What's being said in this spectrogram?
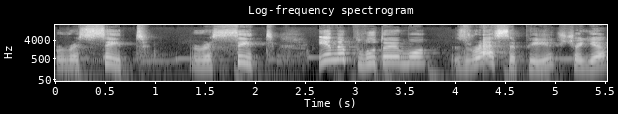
receipt. Receipt. І не плутаємо з recipe, що є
